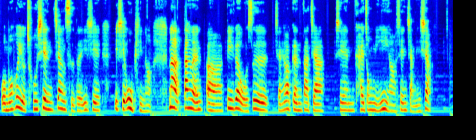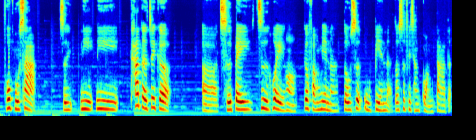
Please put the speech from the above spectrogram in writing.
我们会有出现这样子的一些一些物品呢？那当然，呃，第一个我是想要跟大家先开宗明义啊，先讲一下佛菩萨，只你你他的这个呃慈悲智慧哈，各方面呢都是无边的，都是非常广大的。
